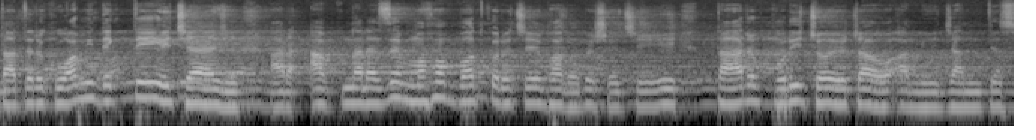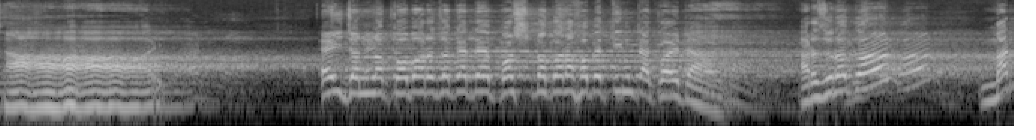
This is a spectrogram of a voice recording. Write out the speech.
তাদেরকেও আমি দেখতে চাই। আর আপনারা যে মহব্বত করেছে, ভালোবেসেছে, তার পরিচয়টাও আমি জানতে চাই। এই জন্য কবর জগতে প্রশ্ন করা হবে তিনটা, কয়টা? আর যেরকম মান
